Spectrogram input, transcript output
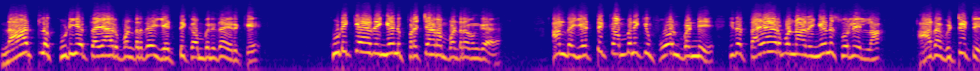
நாட்டுல குடிய தயார் பண்றதே எட்டு கம்பெனி தான் இருக்கு. குடிக்காதீங்கன்னு பிரச்சாரம் பண்றவங்க அந்த எட்டு கம்பெனிக்கு போன் பண்ணி இத தயார் பண்ணாதீங்கன்னு சொல்லிடலாம். அதை விட்டுட்டு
